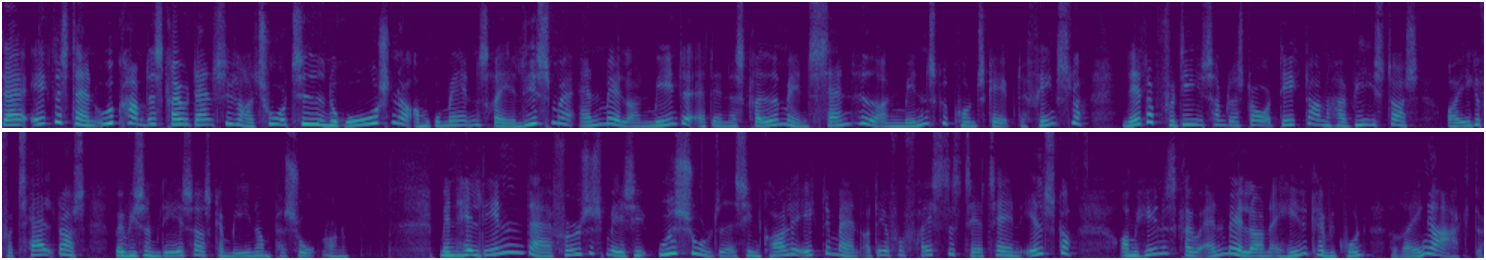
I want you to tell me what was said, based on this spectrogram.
da ægtestand udkom, der skrev Dansk Litteraturtiden rosende om romanens realisme. Anmelderen mente, at den er skrevet med en sandhed og en menneskekundskab, der fængsler, netop fordi, som der står, digteren har vist os og ikke fortalt os, hvad vi som læsere skal mene om personerne. Men heldinden, der er følelsesmæssigt udsultet af sin kolde ægtemand, og derfor fristes til at tage en elsker, om hende skrev anmelderen, at hende kan vi kun ringeagte.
